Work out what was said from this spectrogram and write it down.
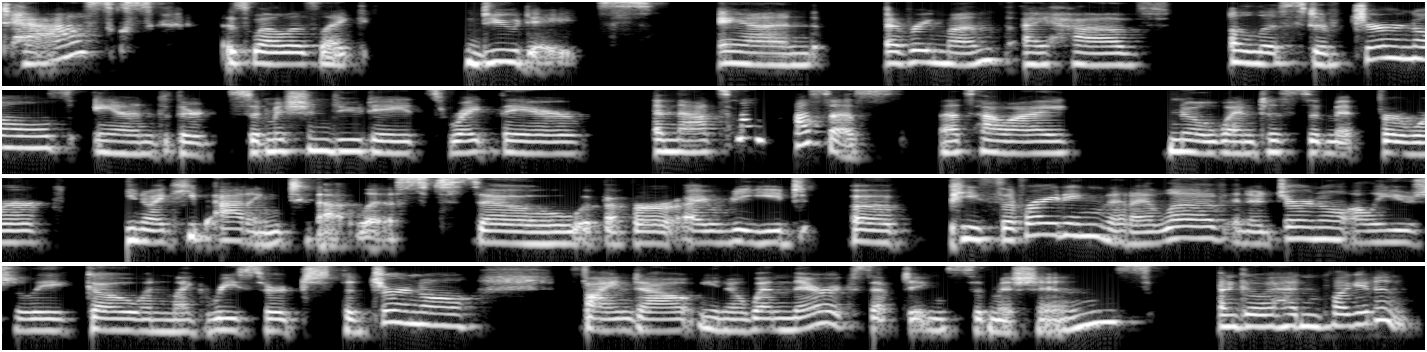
tasks as well as like due dates. And every month I have a list of journals and their submission due dates right there. And that's my process. That's how I know when to submit for work. You know, I keep adding to that list. So if ever I read a piece of writing that I love in a journal, I'll usually go and like research the journal, find out, you know, when they're accepting submissions and go ahead and plug it in.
